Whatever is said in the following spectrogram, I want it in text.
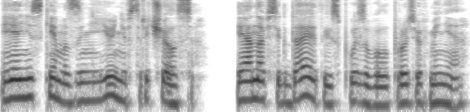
Я ни с кем из-за нее не встречался, и она всегда это использовала против меня.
